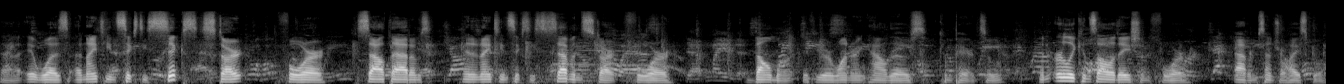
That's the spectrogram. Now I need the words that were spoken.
Uh, it was a 1966 start for South Adams and a 1967 start for Belmont, if you were wondering how those compared. So, an early consolidation for Adams Central High School.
